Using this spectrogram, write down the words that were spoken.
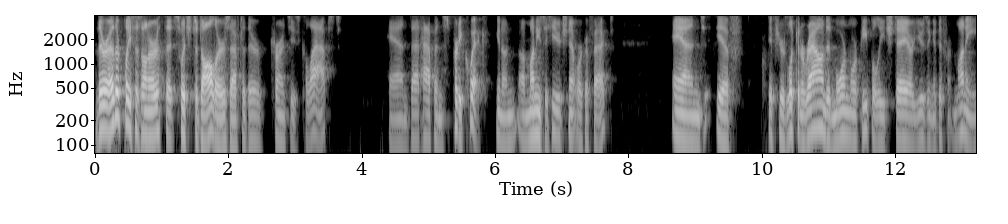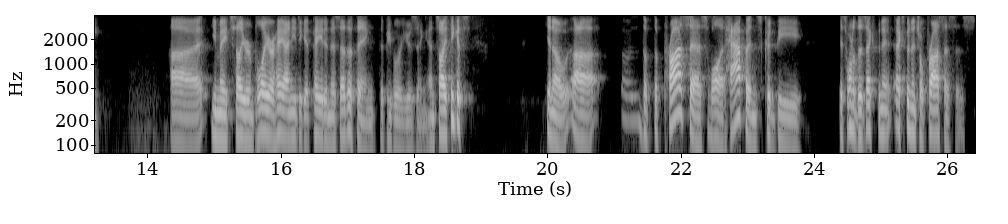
there are other places on earth that switch to dollars after their currencies collapsed. And that happens pretty quick. You know, uh, money's a huge network effect. And if if you're looking around and more and more people each day are using a different money, uh, you may tell your employer, hey, I need to get paid in this other thing that people are using. And so I think it's, you know, uh, the, the process while it happens could be, it's one of those exponential processes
